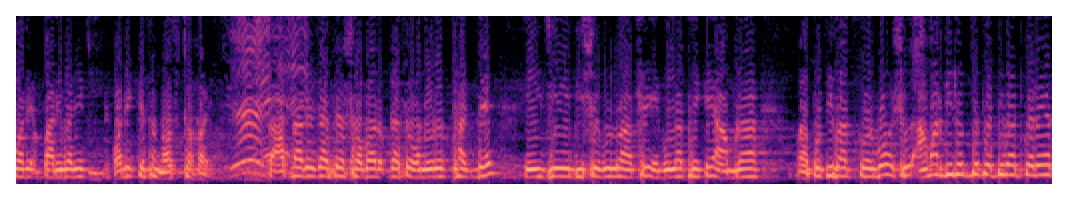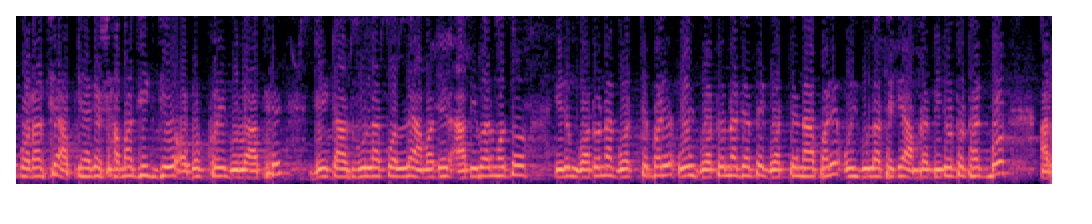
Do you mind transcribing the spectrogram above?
পরে পারিবারিক অনেক কিছু নষ্ট হয়। তো আপনাদের কাছে সবার কাছে অনুরোধ থাকবে, এই যে বিষয়গুলো আছে, এগুলা থেকে আমরা প্রতিবাদ করব। আমার বিরুদ্ধে প্রতিবাদ করে করার চেয়ে আপনি আগে সামাজিক যে অবক্ষয়গুলো আছে, যে কাজগুলো করলে আমাদের আদিবার মতো এরকম ঘটনা ঘটতে পারে, ওই ঘটনা যাতে ঘটতে না পারে, ওইগুলা থেকে আমরা বিরত থাকব। আর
